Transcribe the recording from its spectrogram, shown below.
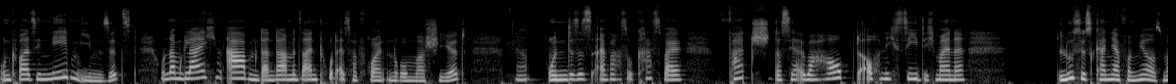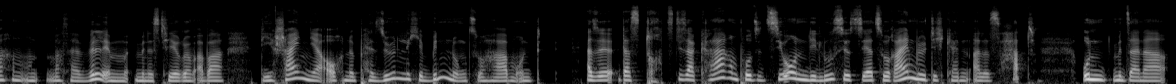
und quasi neben ihm sitzt und am gleichen Abend dann da mit seinen Todesserfreunden rummarschiert. Ja. Und es ist einfach so krass, weil Fatsch das ja überhaupt auch nicht sieht. Ich meine, Lucius kann ja von mir aus machen, was er will im Ministerium, aber die scheinen ja auch eine persönliche Bindung zu haben und also, dass trotz dieser klaren Position, die Lucius ja zur Reinblütigkeit und alles hat und mit seiner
